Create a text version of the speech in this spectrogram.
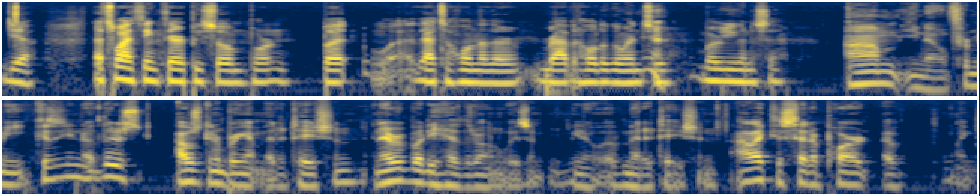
yeah. That's why I think therapy's so important. But that's a whole nother rabbit hole to go into. Yeah. What were you gonna say? Um, you know, for me, because you know, there's. I was gonna bring up meditation, and everybody has their own ways of, you know, of meditation. I like to set apart of like,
